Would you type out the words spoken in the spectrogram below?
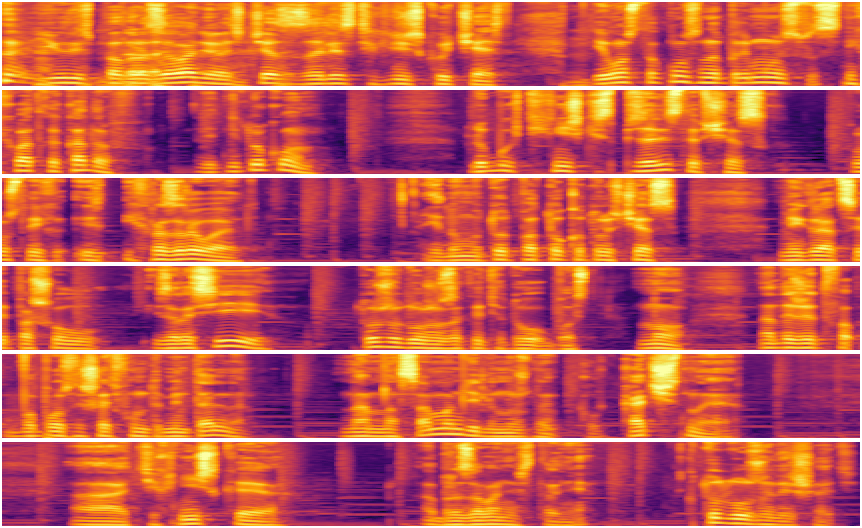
Юрист по образованию, а сейчас залез в техническую часть. И он столкнулся напрямую с, нехваткой кадров. Это не только он. Любых технических специалистов сейчас просто их, их разрывают. Я думаю, тот поток, который сейчас миграции пошел из России, тоже должен закрыть эту область. Но надо же этот во- вопрос решать фундаментально. Нам на самом деле нужно качественное а, техническое образование в стране. Кто должен решать?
